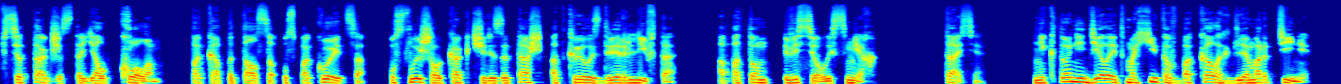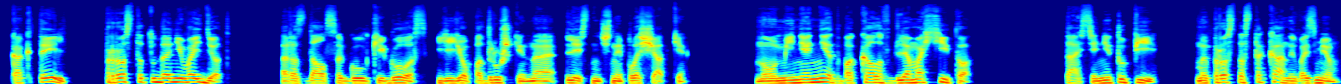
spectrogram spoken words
все так же стоял колом, пока пытался успокоиться, услышал, как через этаж открылась дверь лифта, а потом веселый смех. Тася, никто не делает мохито в бокалах для мартини. Коктейль просто туда не войдет раздался гулкий голос ее подружки на лестничной площадке. «Но у меня нет бокалов для мохито!» «Тася, не тупи, мы просто стаканы возьмем!»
